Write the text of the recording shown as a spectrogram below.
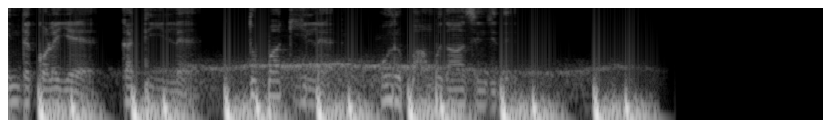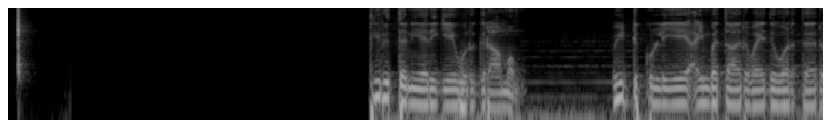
இந்த கொலையை கத்தி இல்லை துப்பாக்கி இல்லை ஒரு பாம்பு தான் செஞ்சுது. திருத்தணி அருகே ஒரு கிராமம். வீட்டுக்குள்ளேயே ஐம்பத்தாறு வயது ஒருத்தர்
